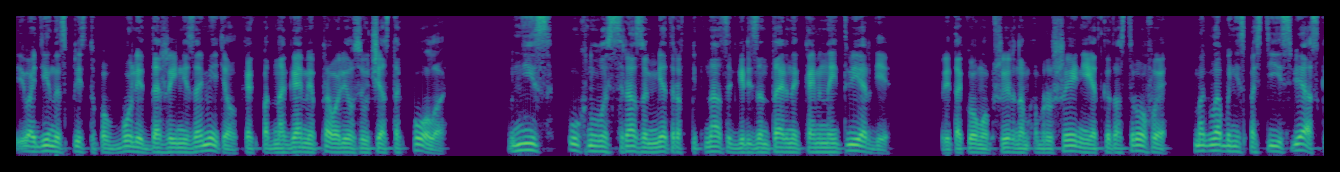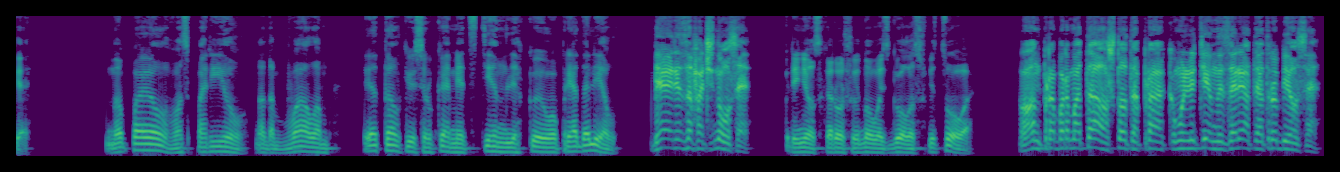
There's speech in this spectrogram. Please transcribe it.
и в один из приступов боли даже и не заметил, как под ногами провалился участок пола. Вниз ухнулось сразу метров пятнадцать горизонтальной каменной тверди. При таком обширном обрушении от катастрофы могла бы не спасти и связка. Но Павел воспарил над обвалом и, отталкиваясь руками от стен, легко его преодолел. «Березов очнулся!» — принес хорошую новость голос Швецова. «Он пробормотал что-то про кумулятивный заряд и отрубился.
